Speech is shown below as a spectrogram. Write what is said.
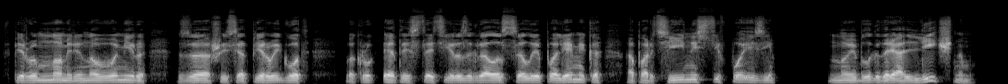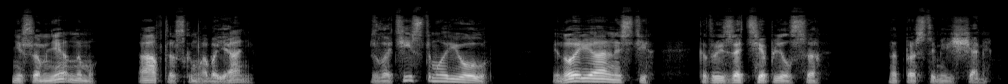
в первом номере «Нового мира» за 61 год вокруг этой статьи разыгралась целая полемика о партийности в поэзии, но и благодаря личному, несомненному, авторскому обаянию, золотистому ореолу, иной реальности, который затеплился над простыми вещами.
